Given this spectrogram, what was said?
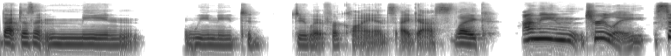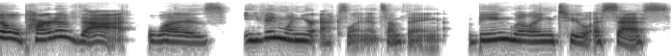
that doesn't mean we need to do it for clients, I guess. Like, I mean, truly. So part of that was even when you're excellent at something, being willing to assess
